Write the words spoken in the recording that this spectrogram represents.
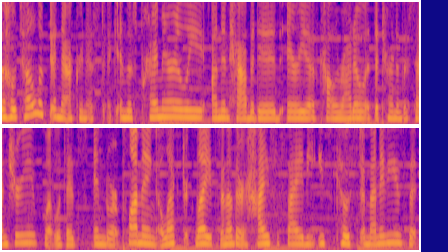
The hotel looked anachronistic in this primarily uninhabited area of Colorado at the turn of the century, what with its indoor plumbing, electric lights, and other high society East Coast amenities that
